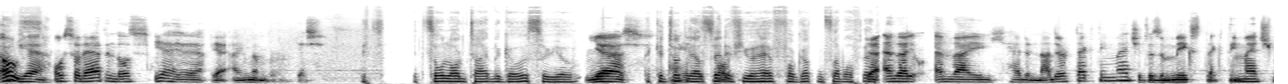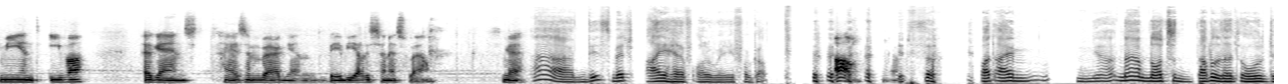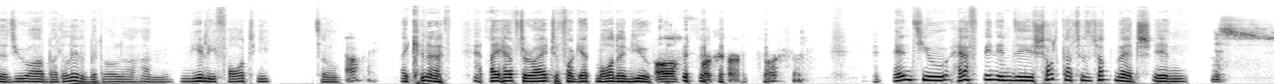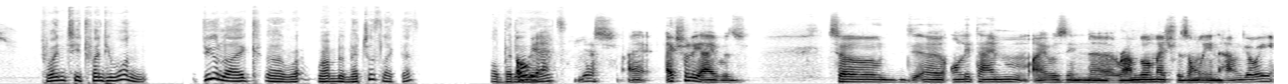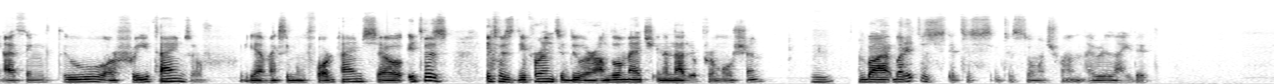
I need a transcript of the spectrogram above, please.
oh yeah also that and those yeah yeah yeah, yeah i remember yes it's it's so long time ago, so you yes I can totally to understand if you have forgotten some of them. Yeah, and I and I had another tag team match. It was a mixed tag team match. Me and Eva against Heisenberg and Baby Allison as well. Yeah. Ah, this match I have already forgotten. Oh. so, but I'm now I'm not double that old that you are, but a little bit older. I'm nearly forty, so Okay. I can have I have the right to forget more than you. Oh, for sure, for sure. And you have been in the shortcut to the top match in Yes. 2021. Do you like uh, Rumble matches like that, or better Oh yeah. Yes. I actually I was. So the uh, only time I was in a Rumble match was only in Hungary. I think two or three times, or yeah, maximum four times. So it was it was different to do a Rumble match in another promotion. Mhm. But but it was it was it was so much fun. I really liked it.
